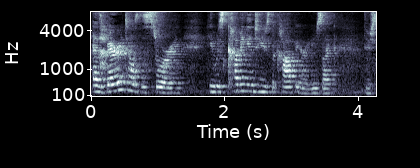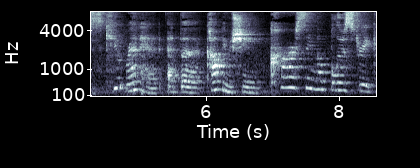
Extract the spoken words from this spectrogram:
as Barry tells the story, he was coming in to use the copier, and he was like, "There's this cute redhead at the copy machine cursing a blue streak."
